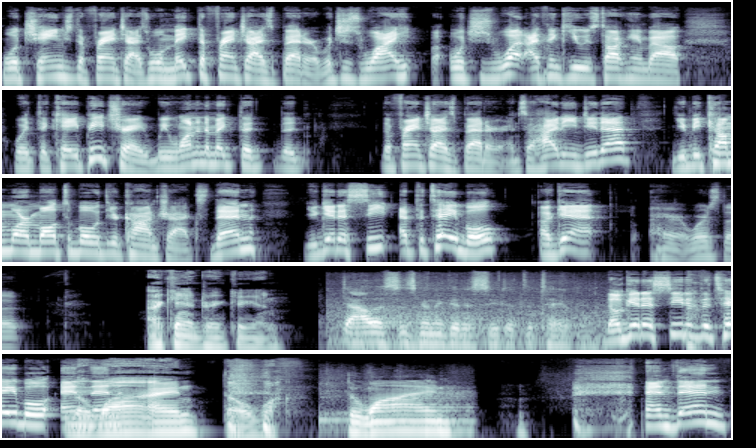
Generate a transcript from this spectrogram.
will change the franchise, will make the franchise better, which is why, which is what I think he was talking about with the KP trade. We wanted to make the, the, the franchise better. And so how do you do that? You become more multiple with your contracts. Then you get a seat at the table again. Here, where's the, I can't drink again. Dallas is going to get a seat at the table. they'll get a seat at the table and the then wine, the wine. The wine. and then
